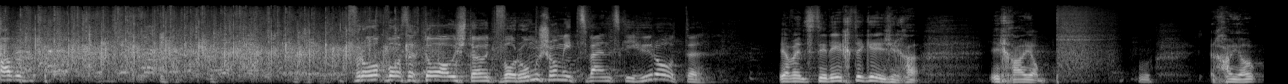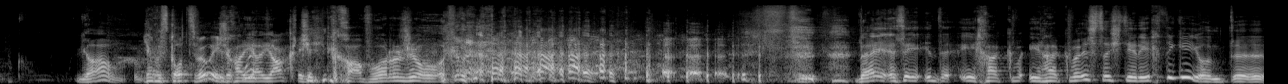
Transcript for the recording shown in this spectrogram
Aber die Frage, die sich hier auch stellt, warum schon mit 20 heiraten? Ja, wenn es die richtige ist. Ich habe ich ha ja... Ich habe ja ja. Ja, was Gott will, ist ich ja ja Jagdschein vorher schon. Nein, also, ich, ich habe ich gewusst, das ist die richtige. Und äh,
